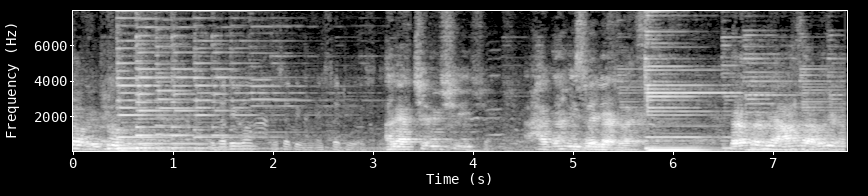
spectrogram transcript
एकदा भेटलो आणि आजच्या दिवशी हाता विसर काढलाय खरं तर मी आज आलोय ना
